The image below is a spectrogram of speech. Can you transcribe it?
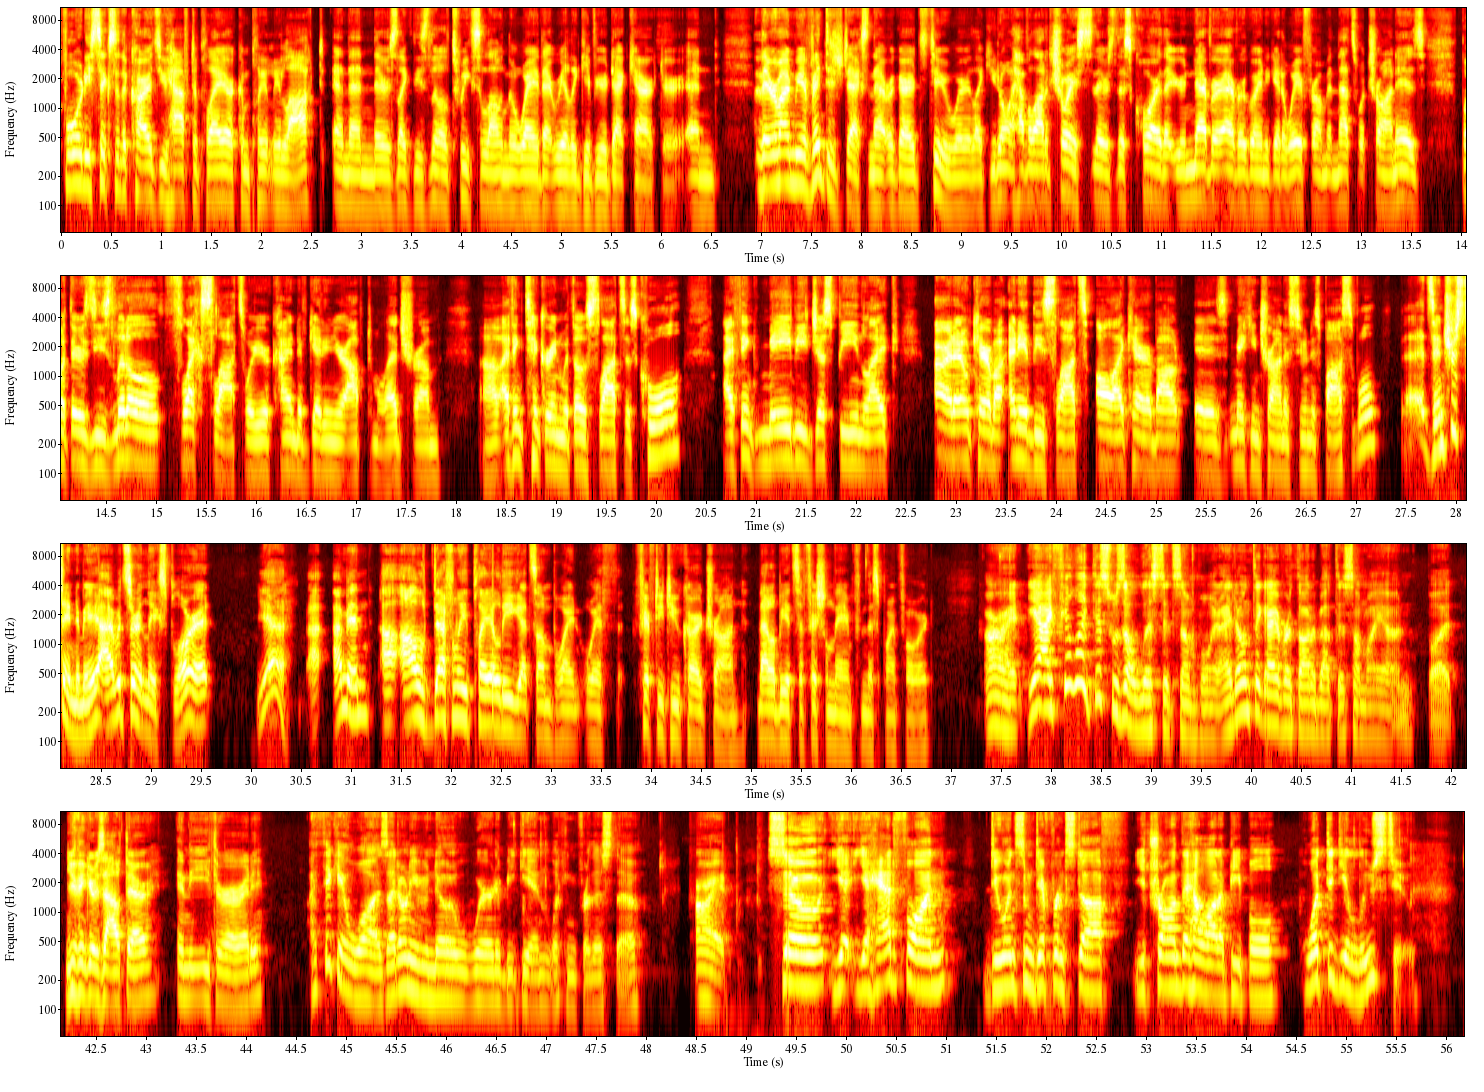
46 of the cards you have to play are completely locked and then there's like these little tweaks along the way that really give your deck character and they remind me of vintage decks in that regards too where like you don't have a lot of choice. There's this core that you're never ever going to get away from and that's what tron is but there's these little flex slots where you're kind of getting your optimal edge from. Uh, i think tinkering with those slots is cool. I think maybe just being like all right i don't care about any of these slots. All i care about is making tron as soon as possible. It's interesting to me. I would certainly explore it yeah, I, am in. I'll definitely play a league at some point with 52 card Tron. That'll be its official name from this point forward. All right. Yeah, I feel like this was a list at some point. I don't think I ever thought about this on my own, but you think it was out there in the ether already? I think it was. I don't even know where to begin looking for this though. All right. So you you had fun doing some different stuff. You troned the hell out of people. What did you lose to?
